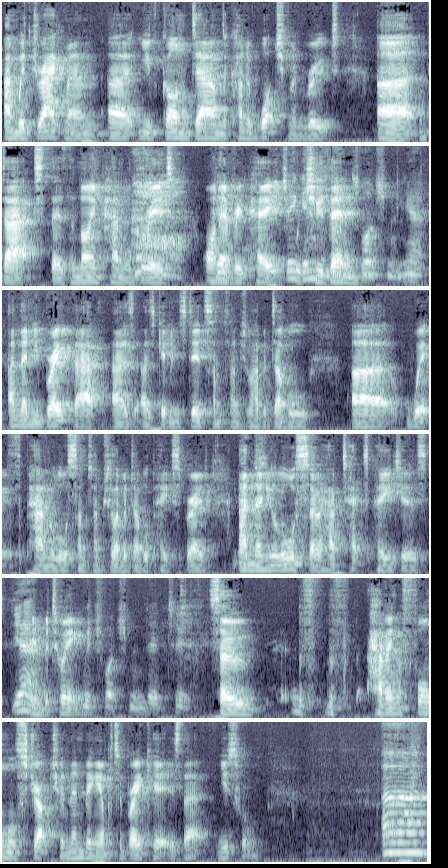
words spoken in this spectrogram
And with Dragman, uh, you've gone down the kind of Watchmen route uh, that there's the nine panel grid on Big- every page, which you then Watchmen, yeah. and then you break that as as Gibbons did. Sometimes you'll have a double uh, width panel, or sometimes you'll have a double page spread, and then you'll also have text pages Yeah, in between. which Watchmen did too. So, the, the, having a formal structure and then being able to break it is that useful? Uh,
